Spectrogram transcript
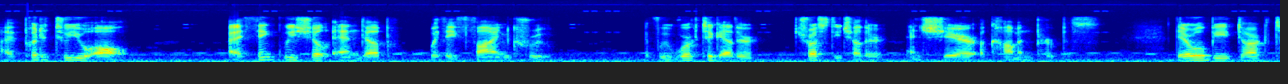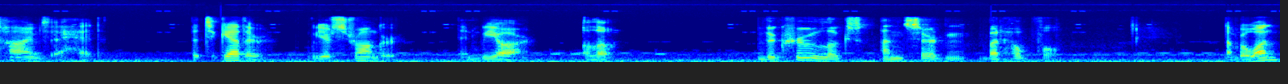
I put it to you all. I think we shall end up with a fine crew if we work together, trust each other, and share a common purpose. There will be dark times ahead, but together we are stronger than we are alone. The crew looks uncertain but hopeful. Number one,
